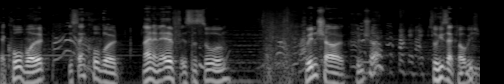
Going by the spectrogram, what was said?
Der Kobold. Ist ein Kobold. Nein, ein Elf ist es so. Quincher. Quincher? So hieß er, glaube ich.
